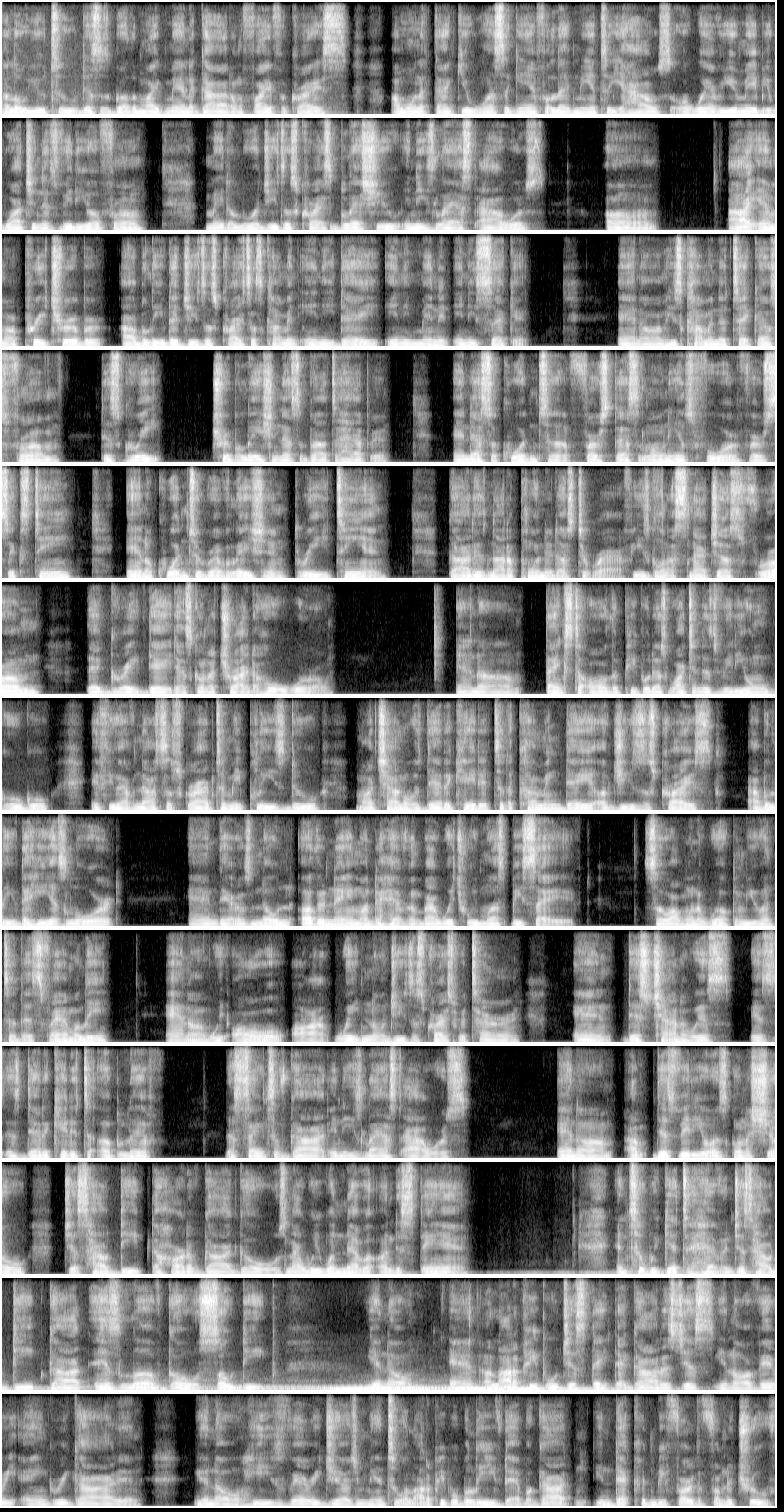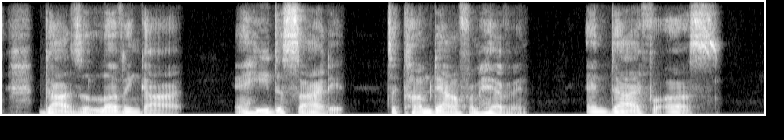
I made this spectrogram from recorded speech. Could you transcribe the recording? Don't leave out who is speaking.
Speaker 1: Hello, YouTube. This is Brother Mike, man of God on Fire for Christ. I want to thank you once again for letting me into your house or wherever you may be watching this video from. May the Lord Jesus Christ bless you in these last hours. Um, I am a pre-tribber. I believe that Jesus Christ is coming any day, any minute, any second. And um, he's coming to take us from this great tribulation that's about to happen and that's according to First Thessalonians 4, verse 16, and according to Revelation 3:10. God has not appointed us to wrath. He's going to snatch us from that great day that's going to try the whole world. And um, thanks to all the people that's watching this video on Google. If you have not subscribed to me, please do. My channel is dedicated to the coming day of Jesus Christ. I believe that he is Lord and there is no other name under heaven by which we must be saved. So I want to welcome you into this family, and um, we all are waiting on Jesus Christ's return. And this channel is is is dedicated to uplift the saints of God in these last hours. And um, I'm, this video is going to show just how deep the heart of God goes. Now, we will never understand until we get to heaven. Just how deep God, His love goes so deep, you know. And a lot of people just think that God is just, you know, a very angry God and, you know, He's very judgmental. A lot of people believe that, but God, and that couldn't be further from the truth. God is a loving God, and He decided to come down from heaven and die for us.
